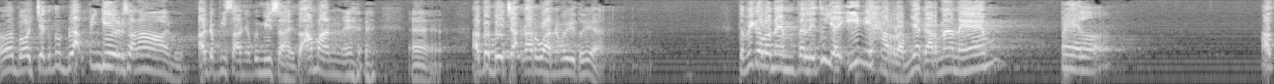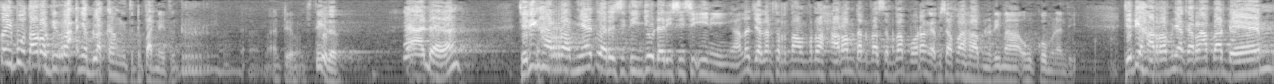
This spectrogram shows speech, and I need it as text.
Oh, ojek itu belak pinggir sana, ada pisahnya pemisah itu aman. Eh, atau becak karuan begitu ya. Tapi kalau nempel itu ya ini haramnya karena nempel. Atau ibu taruh di raknya belakang itu depan itu. Ada mesti itu. Ya ada kan? Jadi haramnya itu harus ditinjau dari sisi ini. Karena jangan serta merta haram tanpa sebab orang nggak bisa paham menerima hukum nanti. Jadi haramnya karena apa? Dem.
